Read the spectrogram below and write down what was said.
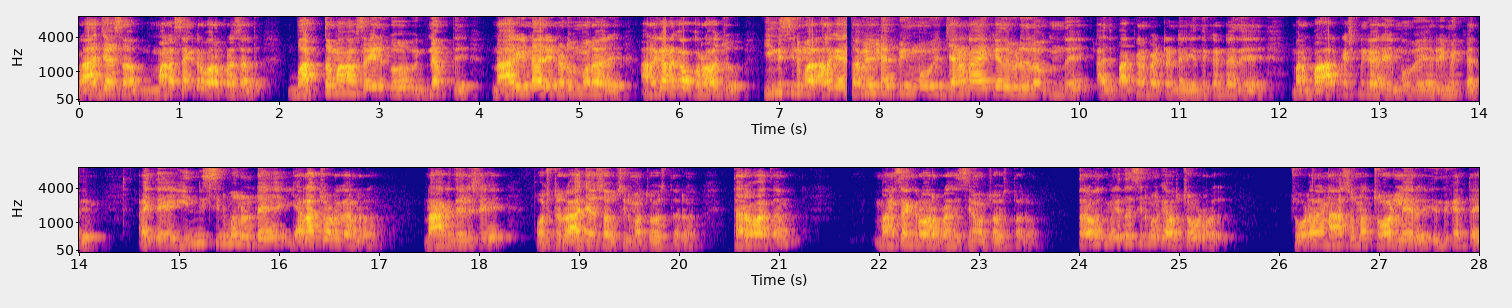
రాజాసాబ్ మనశంకర వరప్రసాద్ భర్త మహాశైలకు విజ్ఞప్తి నారీ నారీ నడుము మురారి అనగనగా ఒక రాజు. ఇన్ని సినిమాలు అలాగే తమిళ డబ్బింగ్ మూవీ జననాయక ఏదో విడుదలవుతుంది. అది పక్కన పెట్టండి ఎందుకంటే అది మన బాలకృష్ణ గారి మూవీ రీమేక్ అది. అయితే ఇన్ని సినిమాలు ఉంటే ఎలా చూడగలరు? నాకు తెలిసి ఫస్ట్ రాజాసాబ్ సినిమా చూస్తారు తర్వాత మనశంకర వరప్రసాద్ సినిమా చూస్తారు తర్వాత మిగతా సినిమాలకు ఎవరు చూడరు. చూడాలని ఆశ ఉన్న చూడలేరు ఎందుకంటే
